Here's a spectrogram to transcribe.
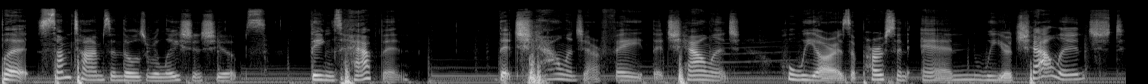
But sometimes in those relationships, things happen that challenge our faith, that challenge who we are as a person, and we are challenged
